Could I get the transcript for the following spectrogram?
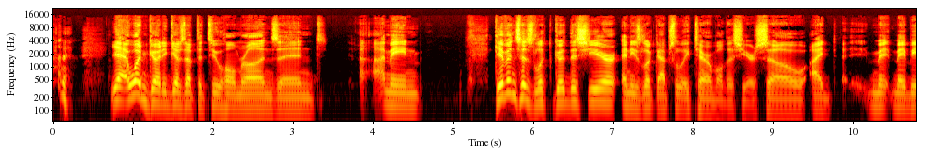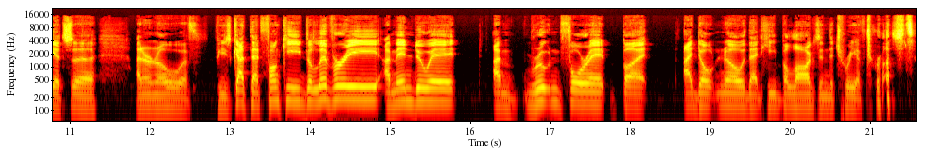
yeah, it wasn't good. He gives up the two home runs, and uh, I mean, Givens has looked good this year, and he's looked absolutely terrible this year. So I uh, maybe it's a I don't know if he's got that funky delivery. I'm into it. I'm rooting for it, but I don't know that he belongs in the tree of trust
